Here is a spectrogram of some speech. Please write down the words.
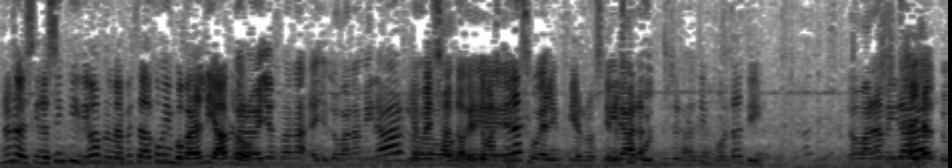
No, no, es que no sé en qué idioma, pero me ha empezado como a invocar al diablo. Bueno, ellos, van a, lo van a mirar. Yo pensando, a ver, ¿qué más te da si voy al infierno? Es que no, es culpa, no te importa a ti. Lo van a mirar. Calla tú.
